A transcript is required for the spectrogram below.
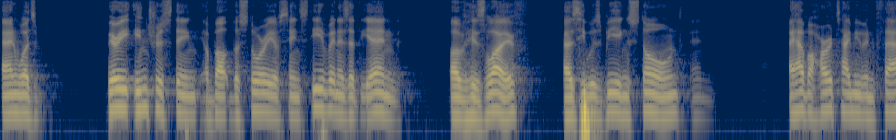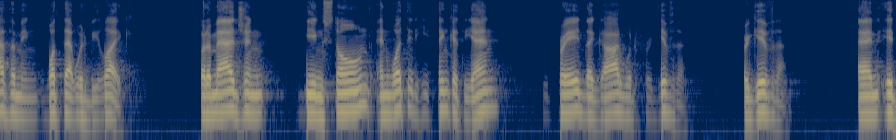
And what's very interesting about the story of St. Stephen is at the end of his life, as he was being stoned, and I have a hard time even fathoming what that would be like. But imagine being stoned, and what did he think at the end? He prayed that God would forgive them, forgive them. And it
